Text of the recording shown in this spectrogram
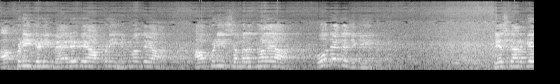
ਆਪਣੀ ਜਿਹੜੀ ਮੈਰਿਟ ਆ, ਆਪਣੀ ਹਿੰਮਤ ਆ ਆਪਣੀ ਸਮਰੱਥਾ ਆ, ਉਹਦੇ ਤੇ ਯਕੀਨ ਇਸ ਕਰਕੇ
